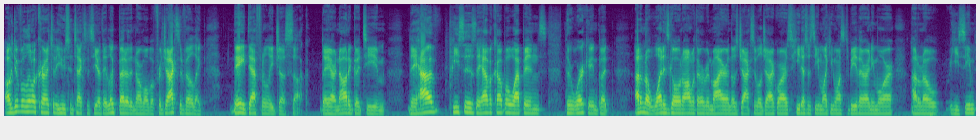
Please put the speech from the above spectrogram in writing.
I'll give a little credit to the Houston Texans here. They look better than normal, but for Jacksonville, like, they definitely just suck. They are not a good team. They have pieces, they have a couple weapons, they're working, but I don't know what is going on with Urban Meyer and those Jacksonville Jaguars. He doesn't seem like he wants to be there anymore. I don't know. He seems,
